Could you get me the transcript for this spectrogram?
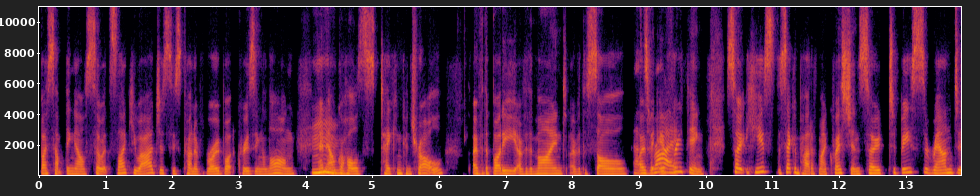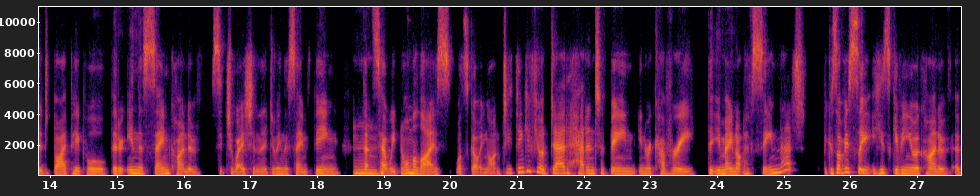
by something else. So it's like you are just this kind of robot cruising along, mm. and alcohol's taking control over the body, over the mind, over the soul, That's over right. everything. So here's the second part of my question. So to be surrounded by people that are in the same kind of situation and they're doing the same thing, mm. that's how we normalize what's going on. Do you think if your dad hadn't have been in recovery that you may not have seen that? Because obviously he's giving you a kind of a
